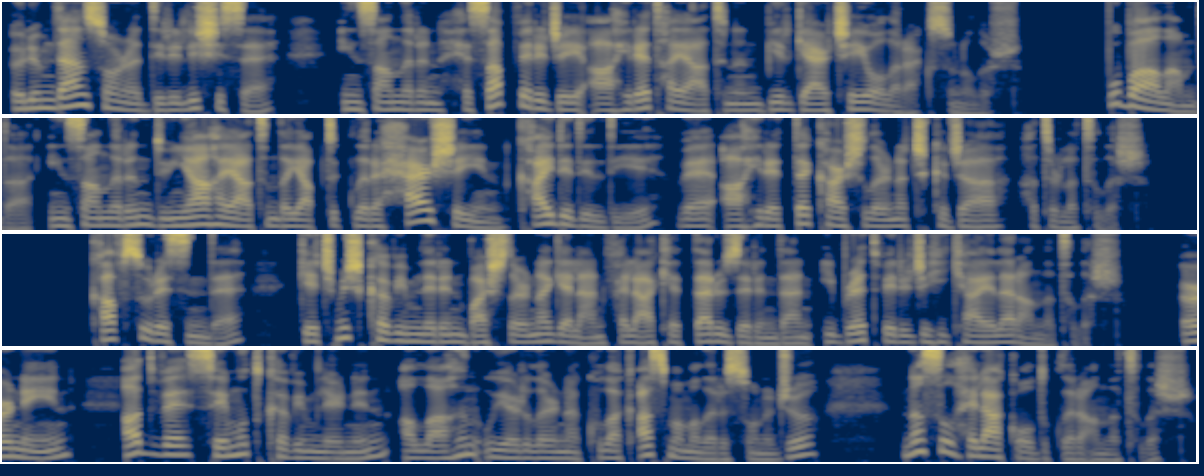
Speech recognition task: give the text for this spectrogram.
Ölümden sonra diriliş ise insanların hesap vereceği ahiret hayatının bir gerçeği olarak sunulur. Bu bağlamda insanların dünya hayatında yaptıkları her şeyin kaydedildiği ve ahirette karşılarına çıkacağı hatırlatılır. Kaf suresinde geçmiş kavimlerin başlarına gelen felaketler üzerinden ibret verici hikayeler anlatılır. Örneğin, Ad ve Semut kavimlerinin Allah'ın uyarılarına kulak asmamaları sonucu nasıl helak oldukları anlatılır.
